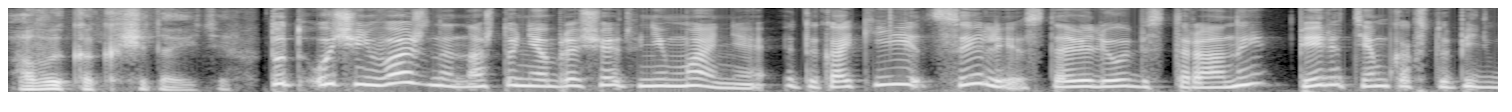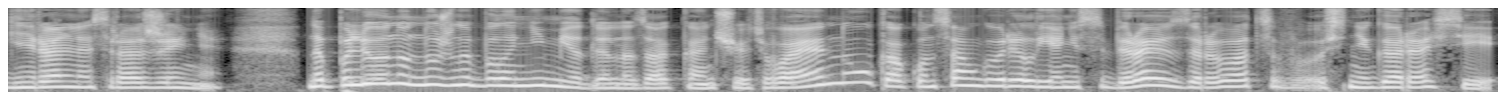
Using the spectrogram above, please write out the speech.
А вы как считаете? Тут очень очень важно, на что не обращают внимания, это какие цели ставили обе стороны перед тем, как вступить в генеральное сражение. Наполеону нужно было немедленно заканчивать войну, как он сам говорил, я не собираюсь зарываться в снега России.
